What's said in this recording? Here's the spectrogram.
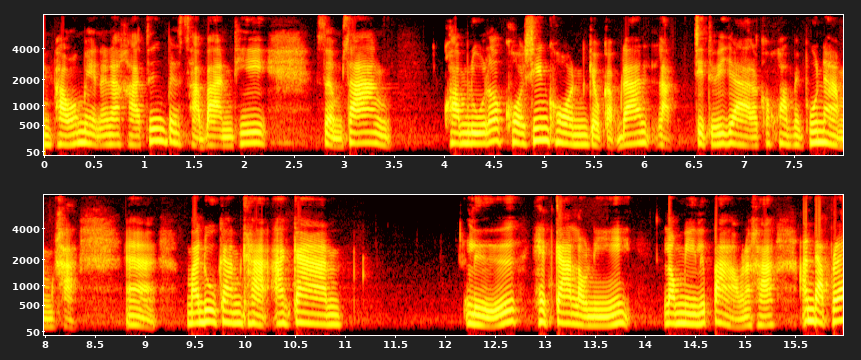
Empowerment นะคะ ซึ่งเป็นสถาบันที่เสริมสร้างความรู้แล้วโคชชิ่งคนเกี่ยวกับด้านหลัก จิตวิทยาแล้วก็ความเป็นผู้นำค่ะอ่ามาดูกันค่ะอาการ หรือเหตุการณ์เหล่านี้เรามีหรือเปล่านะคะ อันดับแร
